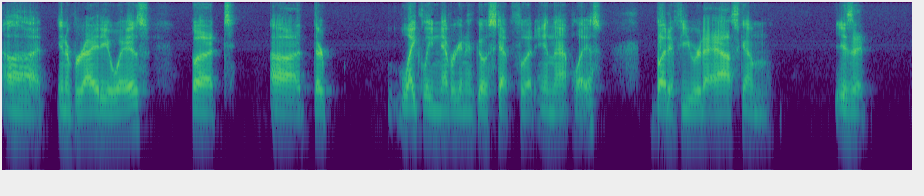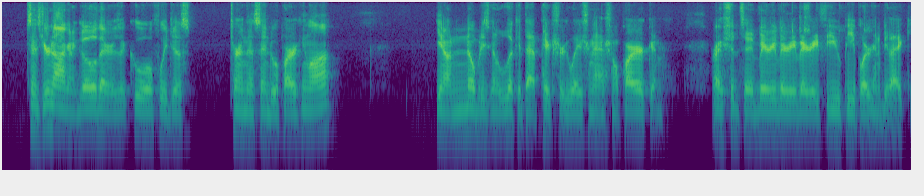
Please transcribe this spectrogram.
uh, in a variety of ways, but uh, they're likely never going to go step foot in that place. But if you were to ask them, is it since you're not going to go there, is it cool if we just turn this into a parking lot? You know, nobody's going to look at that picture Glacier National Park and or I should say, very, very, very few people are going to be like,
